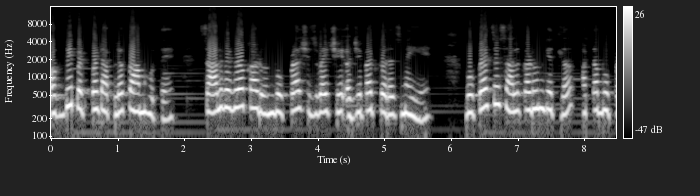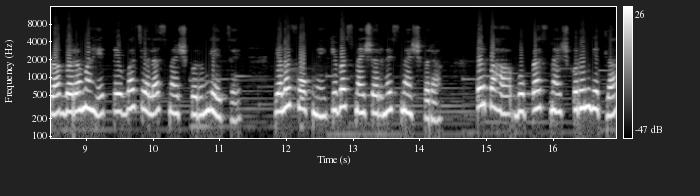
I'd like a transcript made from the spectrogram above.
अगदी पटपट आपलं काम होतंय. साल वेगळं काढून भोपळा शिजवायची अजिबात गरज नाहीये. भोपळ्याचं साल काढून घेतलं आता भोपळा गरम आहे तेव्हाच याला स्मॅश करून घ्यायचंय. याला फोकने किंवा स्मॅशरने स्मॅश करा. तर पहा भोपळा स्मॅश करून घेतला.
